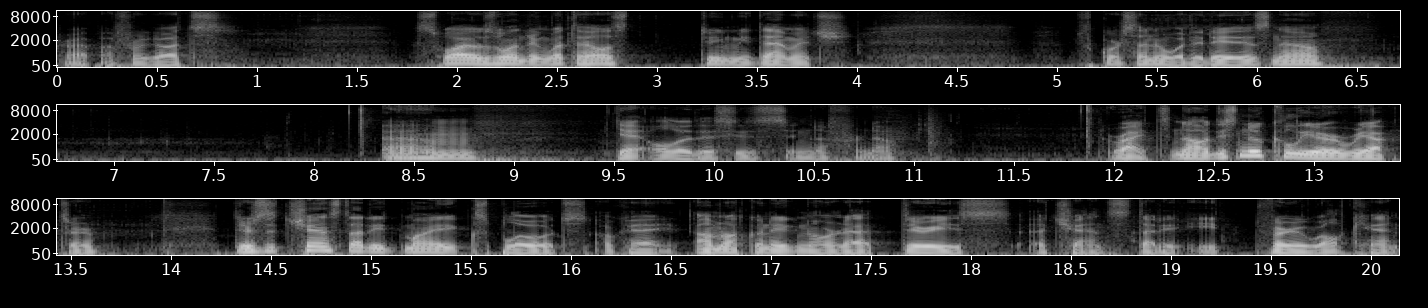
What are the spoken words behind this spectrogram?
Crap, I forgot. That's why I was wondering, what the hell is doing me damage. Of course, I know what it is now. Um, yeah, all of this is enough for now. Right, now this nuclear reactor, there's a chance that it might explode, okay? I'm not going to ignore that. There is a chance that it, it very well can.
